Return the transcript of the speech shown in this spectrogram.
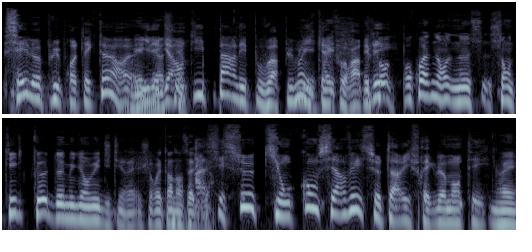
C'est le plus protecteur. Oui, il est garanti sûr. par les pouvoirs publics. Oui, il faut rappeler. Pour, pourquoi non, ne sont-ils que 2,8 millions, je dirais J'aurais tendance à dire. Ah, c'est ceux qui ont conservé ce tarif réglementé. Oui.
